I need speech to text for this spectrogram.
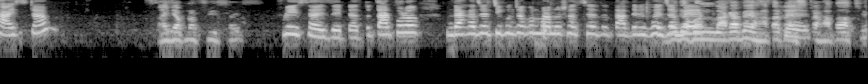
সাইজটা সাইজ আপনার ফ্রি সাইজ ফ্রি সাইজ এটা। তো তারপরও দেখা যায় চিকন চাকন মানুষ আছে তো তাদের হয়ে যাবে যখন লাগাবে হাতাটা হ্যাঁ। এক্সট্রা হাতা আছে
